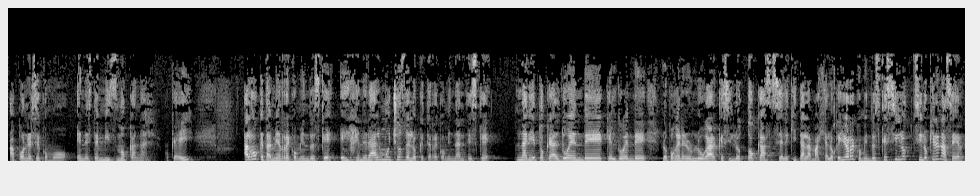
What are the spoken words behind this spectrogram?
a ponerse como en este mismo canal, ¿ok? Algo que también recomiendo es que en general muchos de lo que te recomiendan es que nadie toque al duende, que el duende lo pongan en un lugar que si lo tocas se le quita la magia. Lo que yo recomiendo es que si lo, si lo quieren hacer,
